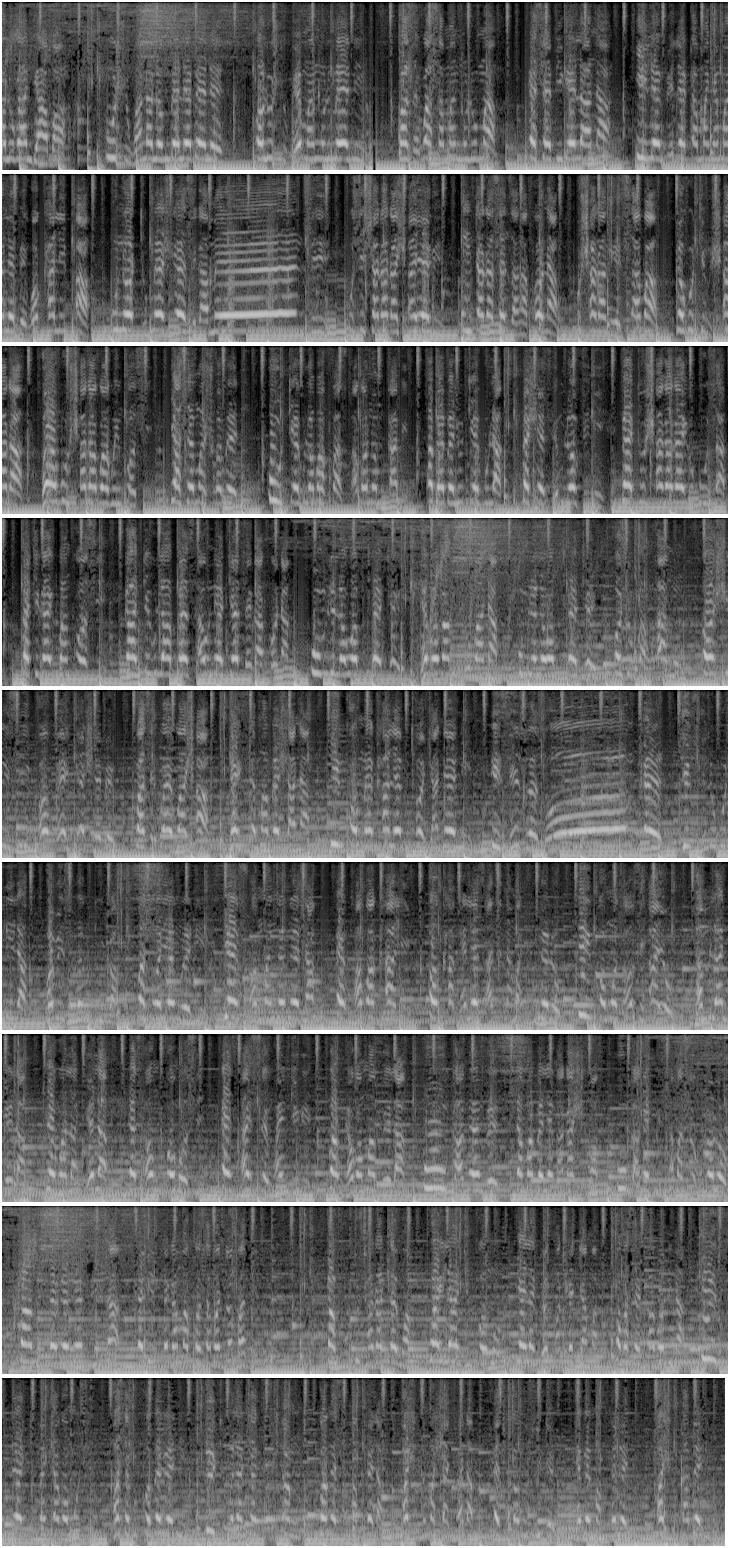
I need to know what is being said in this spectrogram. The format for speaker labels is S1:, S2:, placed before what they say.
S1: udlungwana lukandaba udlungwana lombelebele oluhlunge emanxulumeni kwaze kwasamanxuluma esebikelana ilembe leqa amanye amalembe ngokhalipha unodume ehlezi kamenzi usishaka kashayeki umuntu akasenza ngakhona ushaka ngesaba yokuthi ngishaka ngoba ushaka kwakwinkosi yasemashwebeni utekulu abafazi bakonomgabi abebela utekula behlezi emlovini bethi ushaka kayikubusa bethi kayikubankosi kanti kulapho ezawunethezeka khona. Umlilo wobuthethe yebo umlilo wobuthethe oshubaphangu oshisa igoveti ehlebe kwaze kwayekwasha ngeyisemabedlana inkomo ekhala emthonjaneni izizwe zonke zizwile ukulila ngoba izwe kududwa kwasoyengweni amanceneza emva okhangele ezansi namadumelo iy'nkomo zawo zihayo zamlandela yekwalandela ezawumfongosi ezayisengwendiki bangakwamavela ungangembe lamabele engakadliwa ungangebhiza amasengulolo bambeke ngebhiza elipheka amakhosi amantombazini kavuthi ushakaqengwa wayilanda inkomo yayilandwe makhedama kwabasekhabonina izwi lethu mentakomuzi wasekuqobekeni lidumela thathisihlanga kwangesemaphela washinomahlajwana esalomuzwide ebemapheleni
